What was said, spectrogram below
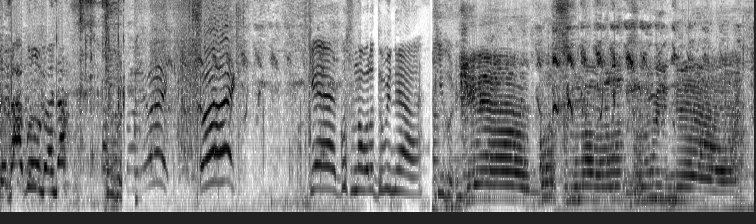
যা গামু যা কে গোসল না বলে তুমি না? Yeah, go smell the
